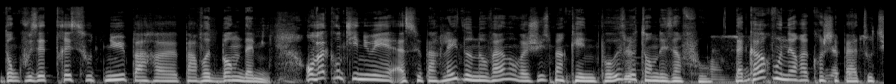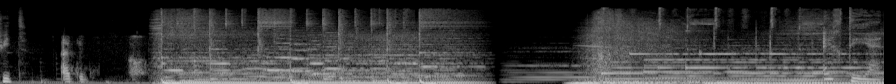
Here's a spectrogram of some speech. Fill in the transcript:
Donc vous êtes très soutenu par, euh, par votre bande d'amis. On va continuer à se parler, Donovan. On va juste marquer une pause, le temps des infos. Mhm. D'accord? Vous ne raccrochez pas, à tout de suite. À tout. RTL.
